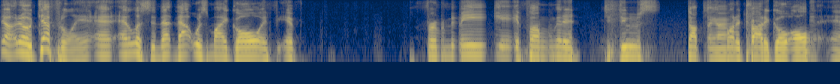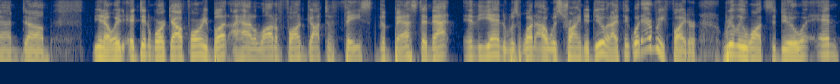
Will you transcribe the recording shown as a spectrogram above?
No, no, definitely. And, and listen, that that was my goal. If if for me, if I'm going to do something, I want to try to go all. And um, you know, it, it didn't work out for me, but I had a lot of fun. Got to face the best, and that in the end was what I was trying to do. And I think what every fighter really wants to do. And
